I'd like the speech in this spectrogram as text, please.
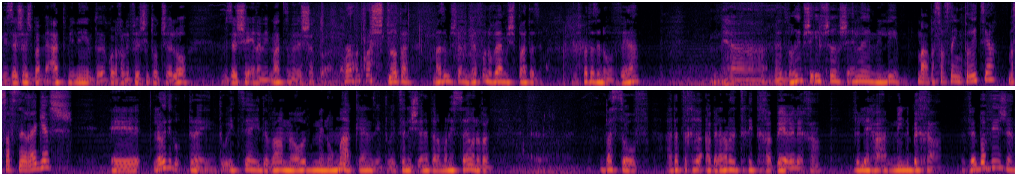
מזה שיש בה מעט מילים, אתה יודע, כל אחד לפי השיטות שלו, מזה שאין אנימציה. מה, כל השטויות האלה, מה זה משנה? מאיפה נובע המשפט הזה? המשפט הזה נובע מה, מהדברים שאי אפשר, שאין להם מילים. מה, בסוף זה אינטואיציה? בסוף זה רגש? אה, לא הייתי, תראה, אינטואיציה היא דבר מאוד מנומק, כן? זו אינטואיציה נשענת על המון ניסיון, אבל אה, בסוף, אתה צריך, הבן אדם הזה צריך להתחבר אליך ולהאמין בך וב vision.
